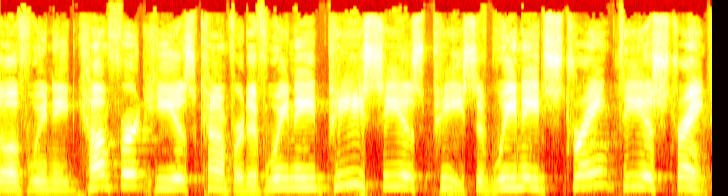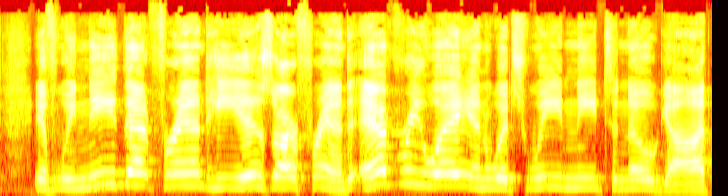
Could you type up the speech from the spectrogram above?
So if we need comfort, He is comfort. If we need peace, He is peace. If we need strength, He is strength. If we need that friend, He is our friend. Every way in which we need to know God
